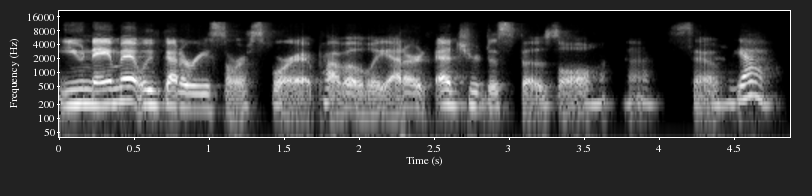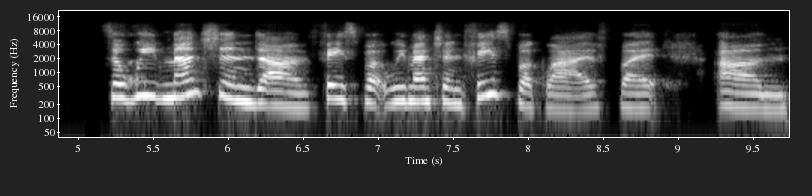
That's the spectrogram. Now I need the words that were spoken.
you name it, we've got a resource for it probably at our at your disposal. Uh, so yeah. So we mentioned um, Facebook. We mentioned Facebook Live, but um,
